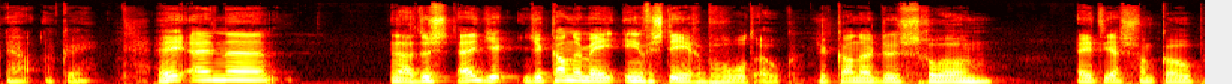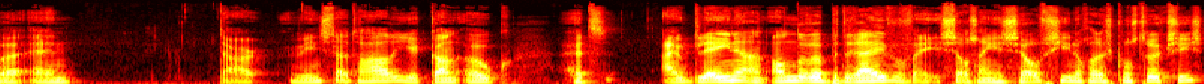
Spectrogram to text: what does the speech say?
Ja, oké. hey, en nou, dus hè, je, je kan ermee investeren bijvoorbeeld ook. Je kan er dus gewoon ETF's van kopen en daar winst uit halen. Je kan ook het uitlenen aan andere bedrijven of eh, zelfs aan jezelf zie je nog wel eens constructies.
